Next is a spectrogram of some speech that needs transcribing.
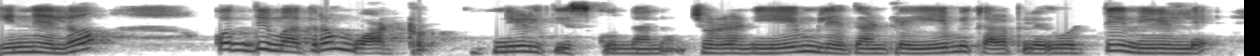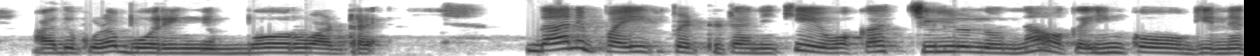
గిన్నెలో కొద్ది మాత్రం వాటర్ నీళ్ళు తీసుకున్నాను. చూడండి ఏం లేదు దాంట్లో ఏమి కలపలేదు ఒట్టి నీళ్ళే. అది కూడా బోరింగ్ బోర్ వాటరే దాని పైకి పెట్టడానికి ఒక చిల్లులు ఉన్న ఒక ఇంకో గిన్నె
